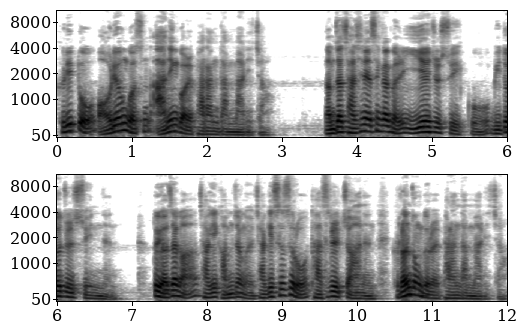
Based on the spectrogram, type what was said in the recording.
그리 또 어려운 것은 아닌 걸 바란단 말이죠. 남자 자신의 생각을 이해해 줄 수 있고 믿어줄 수 있는 또 여자가 자기 감정을 자기 스스로 다스릴 줄 아는 그런 정도를 바란단 말이죠.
